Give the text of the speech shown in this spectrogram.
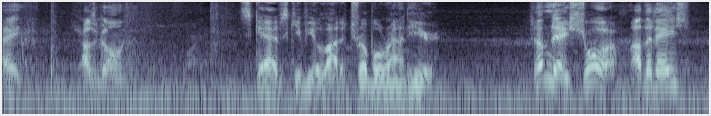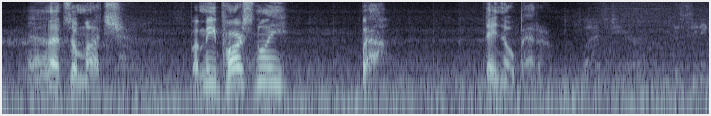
Hey, how's it going? Scavs give you a lot of trouble around here? Some days, sure. Other days, eh, not so much. But me personally, well, they know better. Last year, the City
